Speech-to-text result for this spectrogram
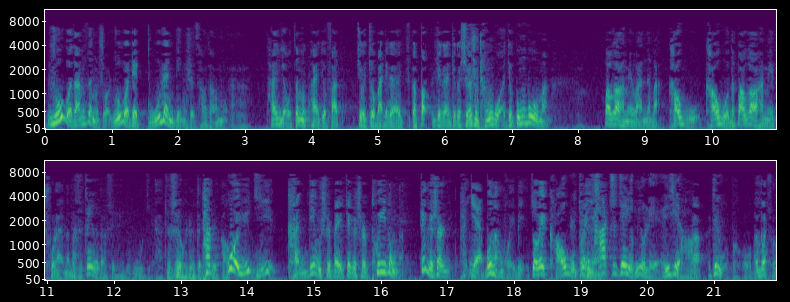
如果咱们这么说，如果这不认定是曹操墓，他有这么快就发就就把这个这个报这个这个学术成果就公布吗？报告还没完呢吧？考古考古的报告还没出来呢吧不是？这个倒是有一种误解啊，就社会上对他过于急，肯定是被这个事儿推动的。这个事儿他也不能回避。作为考古专业，就是他之间有没有联系哈啊？这个我不我呃不好说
